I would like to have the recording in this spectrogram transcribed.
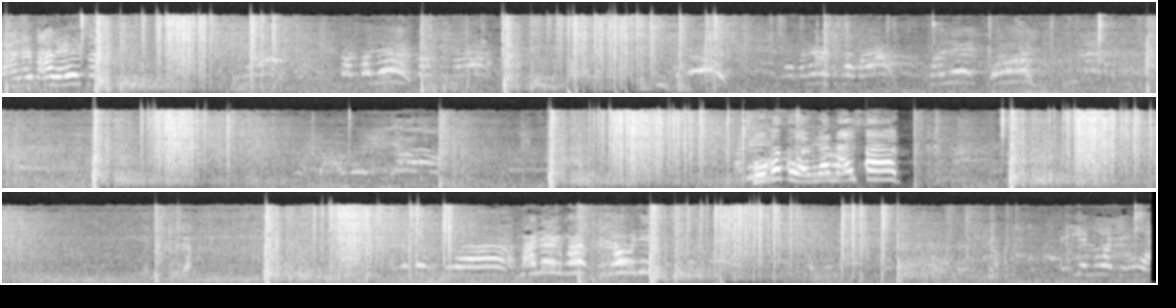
มาเลยมาเลยมา กูก็สวยเหมือนกันนะไอ้สัตว์มาดิมา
